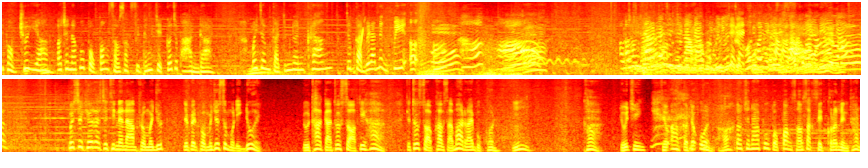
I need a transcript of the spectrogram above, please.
36 ชั่วยาม เอาชนะผู้ปกป้องเสาศักดิ์สิทธิ์ทั้ง 7 ก็จะผ่านได้ ไม่จำกัดจำนวนครั้งจำกัดเวลาหนึ่งปีเออเออฮะฮะ เอาชนะราชธินานามพยุทธ์เจ็ดคนภายในหลังสามวันนี้นะไม่ใช่แค่ราชทินานามพรหมยุทธ์ยังเป็นพรหมยุทธ์สมุทรอีกด้วย ดูท่าการทดสอบที่5จะทดสอบความสามารถรายบุคคล อืมข้าจูชิงเสี่ยวอ้าวกับเจ้าอ้วนต้องชนะผู้ปกป้องเสาศักดิ์สิทธิ์คนละหนึ่งท่าน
